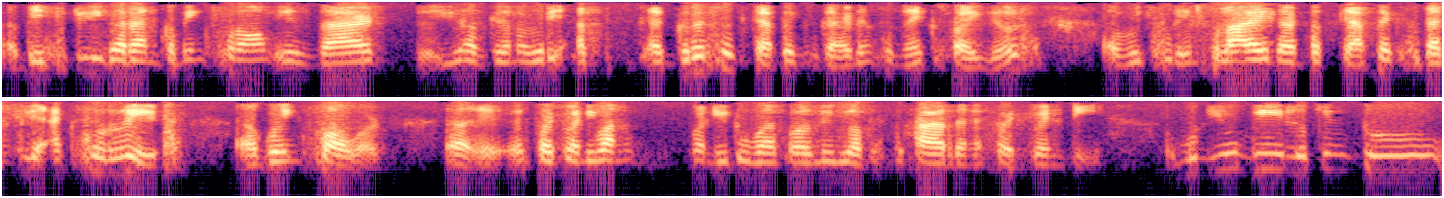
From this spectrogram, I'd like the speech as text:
Uh, basically, where I'm coming from is that you have given a very ag aggressive CAPEX guidance for the next five years, uh, which would imply that the CAPEX would actually accelerate uh, going forward uh, FY21, 22 will probably be higher than FY20. Would you be looking to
